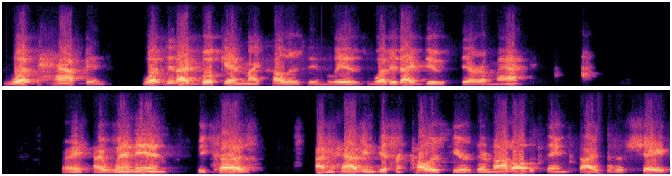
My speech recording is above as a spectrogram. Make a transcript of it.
what happened? What did I bookend my colors in, Liz? What did I do, Sarah Mack? Right? I went in because I'm having different colors here. They're not all the same size or shape,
